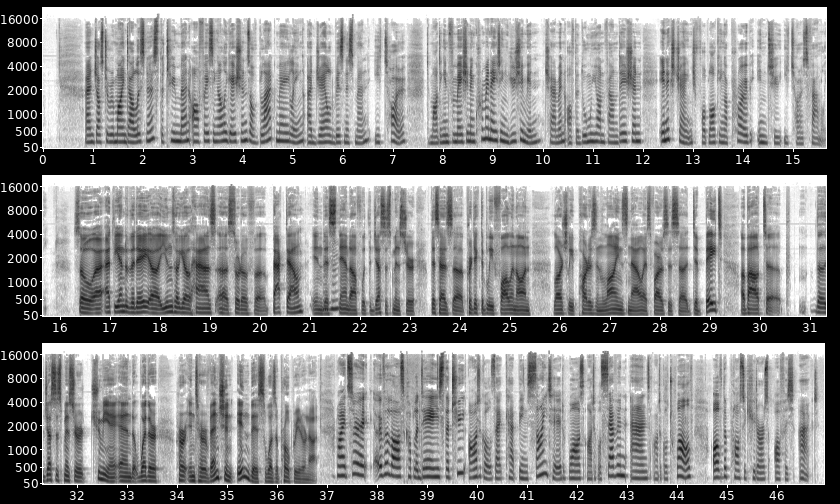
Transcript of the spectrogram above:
And just to remind our listeners, the two men are facing allegations of blackmailing a jailed businessman, Lee Chol, demanding information incriminating Yu Shimin, chairman of the Roh Moo-hyun Foundation, in exchange for blocking a probe into Lee Chol's family. So uh, at the end of the day, uh, Yoon Suk-yeol has uh, sort of uh, backed down in this standoff with the justice minister. This has uh, predictably fallen on largely partisan lines now as far as this uh, debate about uh, the justice minister Choo Mi-ae and whether her intervention in this was appropriate or not. Right, so over the last couple of days, the two articles that kept being cited was Article 7 and Article 12 of the Prosecutor's Office Act.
